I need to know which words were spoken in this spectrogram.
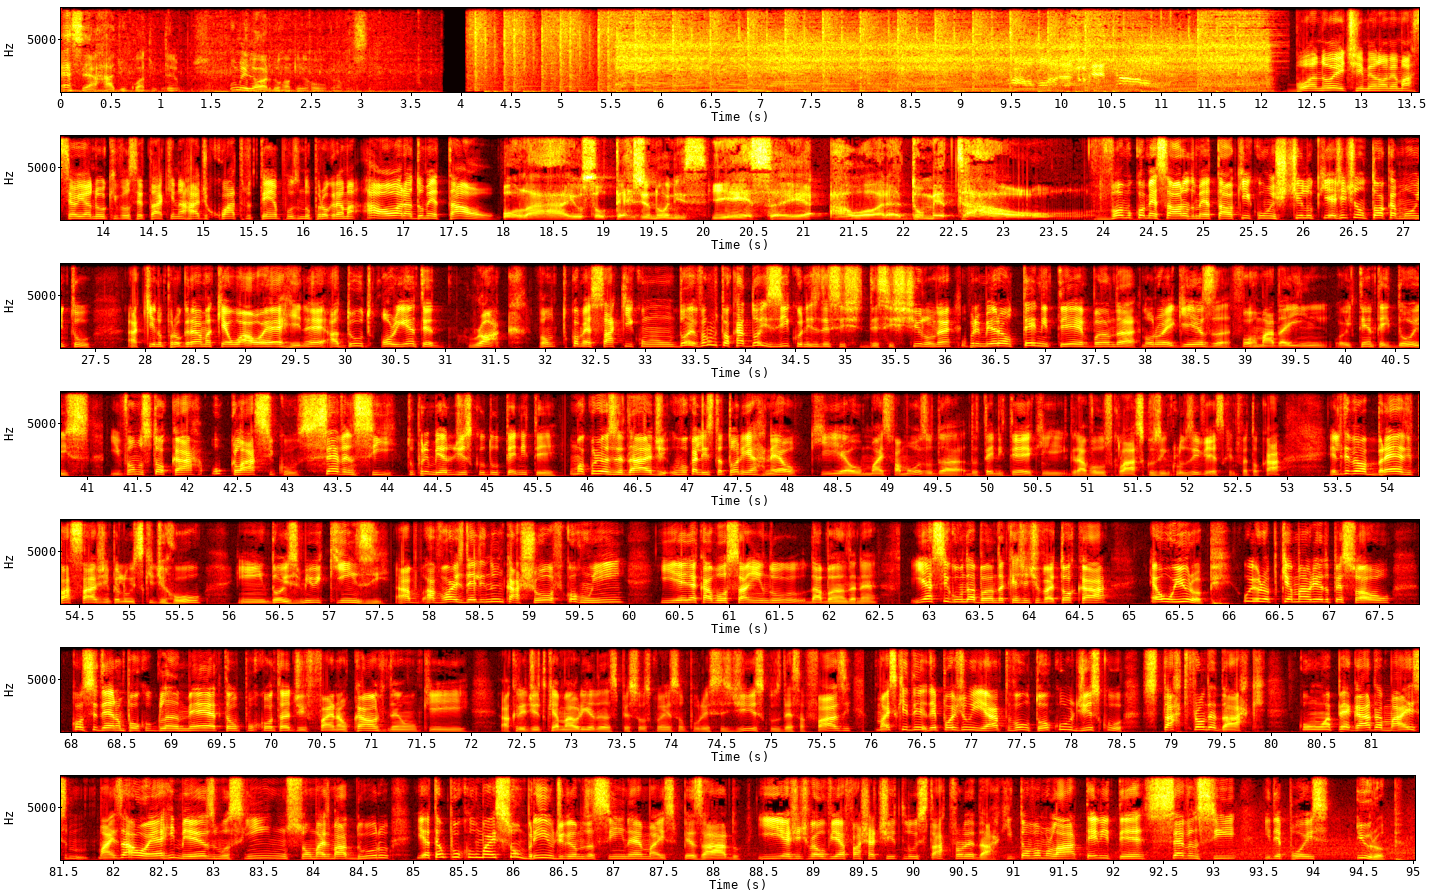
Essa é a Rádio Quatro Tempos, o melhor do rock and roll para você. Boa noite, meu nome é Marcel Yanuki, você está aqui na Rádio Quatro Tempos no programa A Hora do Metal. Olá, eu sou Terzi Nunes e essa é A Hora do Metal. Vamos começar a Hora do Metal aqui com um estilo que a gente não toca muito aqui no programa, que é o AOR, né? Adult Oriented Rock. Vamos começar aqui com dois. Vamos tocar dois ícones desse, desse estilo, né? O primeiro é o TNT, banda norueguesa formada aí em 82. E vamos tocar o clássico Seven Sea, do primeiro disco do TNT. Uma curiosidade: o vocalista Tony Arnell, que é o mais famoso da, do TNT, que gravou os clássicos, inclusive esse que a gente vai tocar, ele teve uma breve passagem pelo Skid Row em 2015. A, a voz dele não encaixou, ficou ruim e ele acabou saindo da banda, né? E a segunda banda que a gente vai tocar é o Europe. O Europe que a maioria do pessoal considera um pouco glam metal por conta de Final Countdown, que acredito que a maioria das pessoas conheçam por esses discos dessa fase, mas que de, depois de um hiato voltou com o disco Start From The Dark, com uma pegada mais, mais AOR mesmo, assim, um som mais maduro e até um pouco mais sombrio, digamos assim, né, mais pesado. E a gente vai ouvir a faixa título Start From The Dark. Então vamos lá, TNT, 7C e depois Europe.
